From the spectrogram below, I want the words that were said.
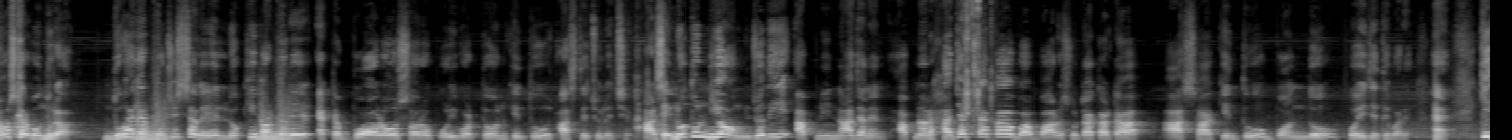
নমস্কার বন্ধুরা। দু হাজার পঁচিশ সালে লক্ষ্মী ভাণ্ডারের একটা বড় সড়ো পরিবর্তন কিন্তু আসতে চলেছে। আর সেই নতুন নিয়ম যদি আপনি না জানেন, আপনার হাজার টাকা বা বারোশো টাকাটা আসা কিন্তু বন্ধ হয়ে যেতে পারে। হ্যাঁ কি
